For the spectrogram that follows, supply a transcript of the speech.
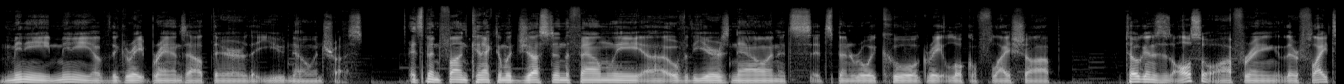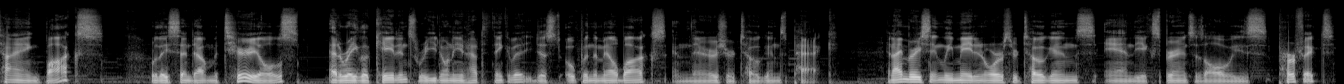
many, many of the great brands out there that you know and trust. It's been fun connecting with Justin and the family uh, over the years now, and it's it's been really cool. Great local fly shop. Togens is also offering their fly tying box, where they send out materials at a regular cadence, where you don't even have to think of it. You just open the mailbox, and there's your Togens pack. And I recently made an order through Togens, and the experience is always perfect.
